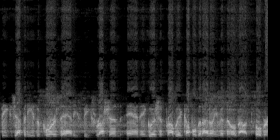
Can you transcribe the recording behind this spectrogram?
speaks Japanese, of course, and he speaks Russian and English, and probably a couple that I don't even know about. Over.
